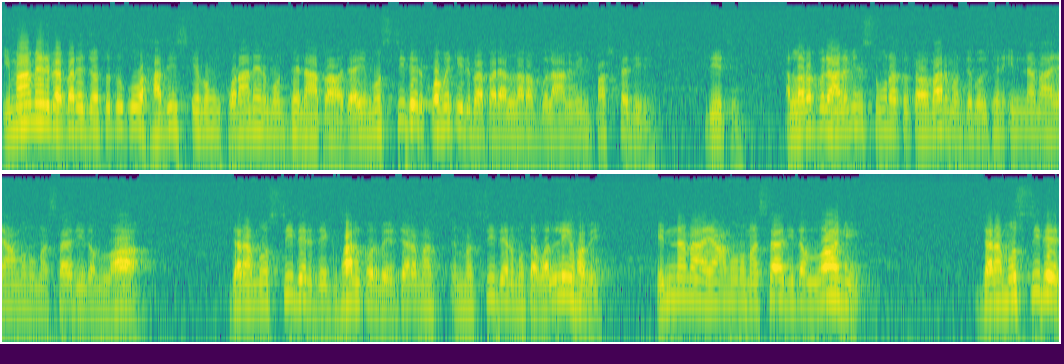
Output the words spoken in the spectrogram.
ইমামের ব্যাপারে যতটুকু হাদিস এবং কোরআনের মধ্যে না পাওয়া যায়, মসজিদের কমিটির ব্যাপারে আল্লাহ রব্বুল্লাহ আলমিন পাঁচটা জিনিস দিয়েছেন। আল্লাহ রব্বুল্লাহ আলমিন সৌরাত তহবার মধ্যে বলছেন, ইন্নামা ইয়ামুনু যারা মসজিদের দেখভাল করবে, যারা মসজিদের মোতাবল্লি হবে, ইন্নামা ইয়ামুনু মাসাজিদ যারা মসজিদের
